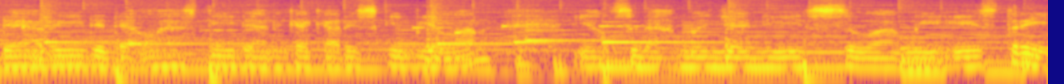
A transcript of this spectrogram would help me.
dari Dedek Lesti dan kakak Rizky Bilar yang sudah menjadi suami istri.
